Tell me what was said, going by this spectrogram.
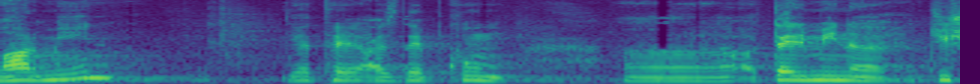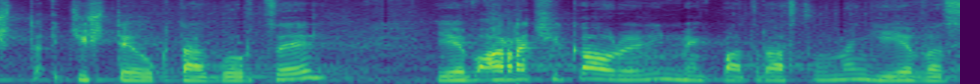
մարմին, եթե այս դեպքում տերմինը ճիշտ ճիշտ է օգտագործել, եւ առաջիկա օրերին մենք պատրաստվում ենք եւս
